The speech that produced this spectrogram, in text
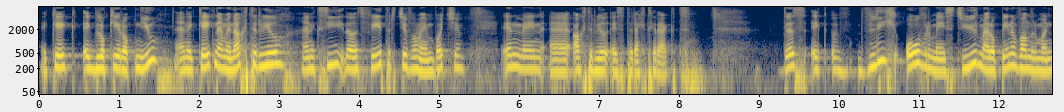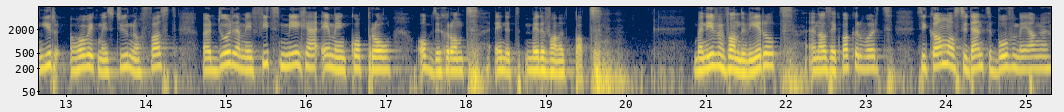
Ik, kijk, ik blokkeer opnieuw en ik kijk naar mijn achterwiel en ik zie dat het vetertje van mijn botje in mijn uh, achterwiel is terechtgeraakt. Dus ik vlieg over mijn stuur, maar op een of andere manier hou ik mijn stuur nog vast, waardoor dat mijn fiets meegaat in mijn koprol op de grond in het midden van het pad. Ik ben even van de wereld en als ik wakker word, zie ik allemaal studenten boven mij hangen.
